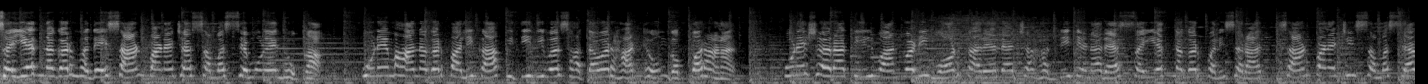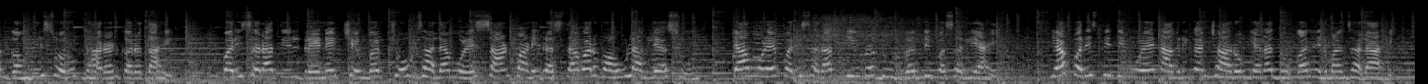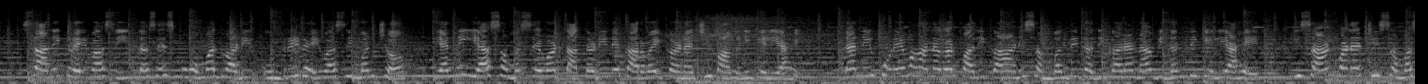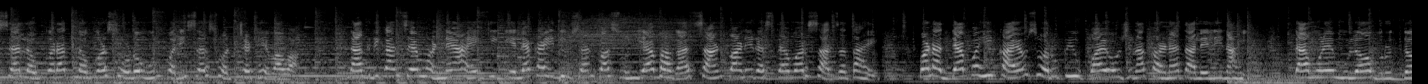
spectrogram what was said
सय्यदनगरमध्ये सांडपाण्याच्या समस्येमुळे धोका. पुणे महानगरपालिका किती दिवस हातावर हात ठेवून गप्प राहणार? पुणे शहरातील वानवडी वॉर्ड कार्यालयाच्या हद्दीत येणाऱ्या सय्यदनगर परिसरात सांडपाण्याची समस्या गंभीर स्वरूप धारण करत आहे. परिसरातील ड्रेनेज चेंबर चोक झाल्यामुळे सांडपाणी रस्त्यावर वाहू लागले असून त्यामुळे परिसरात तीव्र दुर्गंधी पसरली आहे. या परिस्थितीमुळे नागरिकांच्या आरोग्याला धोका निर्माण झाला आहे. स्थानिक रहिवासी तसेच मोहम्मदवाडी उंडरी रहिवासी मंच यांनी या समस्येवर तातडीने कारवाई करण्याची मागणी केली आहे. त्यांनी पुणे महानगरपालिका आणि संबंधित अधिकाऱ्यांना विनंती केली आहे की सांडपाण्याची समस्या लवकरात लवकर सोडवून परिसर स्वच्छ ठेवावा. नागरिकांचे म्हणणे आहे की गेल्या काही दिवसांपासून या भागात सांडपाणी रस्त्यावर साचत आहे पण अद्यापही कायमस्वरूपी उपाययोजना करण्यात आलेली नाही. त्यामुळे मुलं वृद्ध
